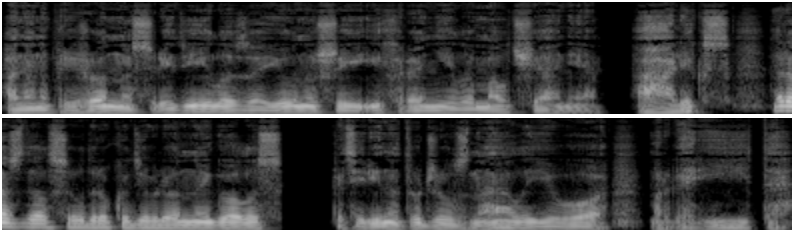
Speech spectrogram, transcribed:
Она напряженно следила за юношей и хранила молчание. «Алекс!» — раздался вдруг удивленный голос. Катерина тут же узнала его. Маргарита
